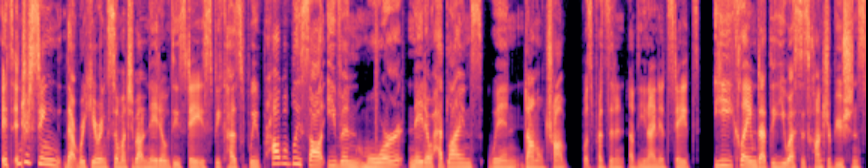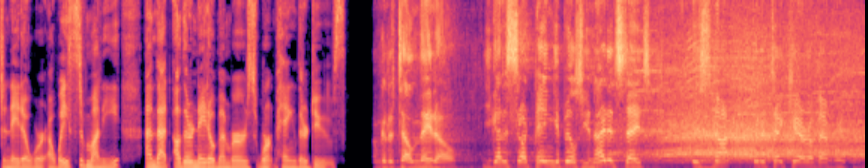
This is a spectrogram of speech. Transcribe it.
It's interesting that we're hearing so much about NATO these days because we probably saw even more NATO headlines when Donald Trump was president of the United States. He claimed that the US's contributions to NATO were a waste of money and that other NATO members weren't paying their dues. I'm going to tell NATO, you got to start paying your bills. The United States is not going to take care of everything.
